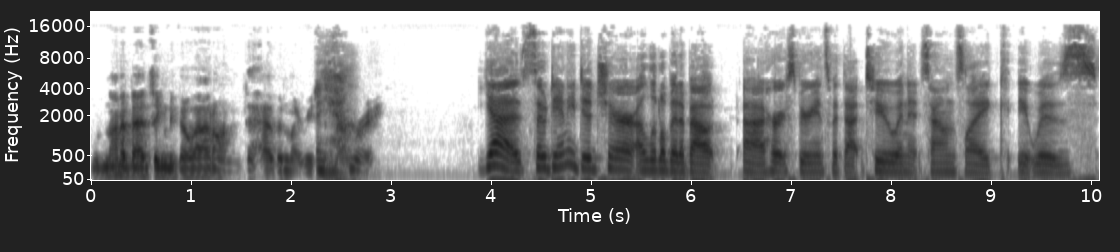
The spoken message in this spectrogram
not a bad thing to go out on and to have in my recent yeah. memory. Yeah. So Danny did share a little bit about uh, her experience with that too, and it sounds like it was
